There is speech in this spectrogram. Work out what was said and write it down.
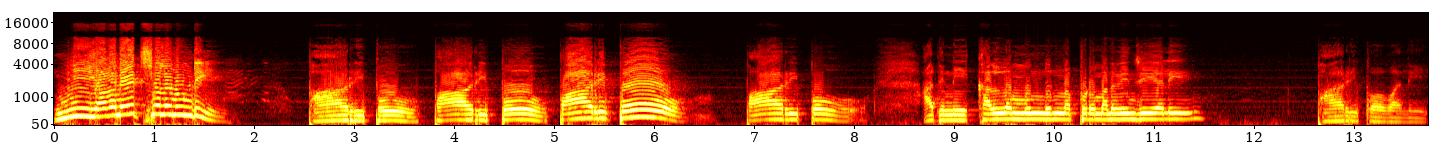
నీ యవనేచ్ఛల నుండి పారిపో పారిపో పారిపో పారిపో. అది నీ కళ్ళ ముందున్నప్పుడు మనం ఏం చేయాలి? పారిపోవాలి.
